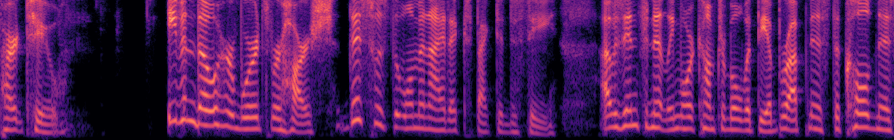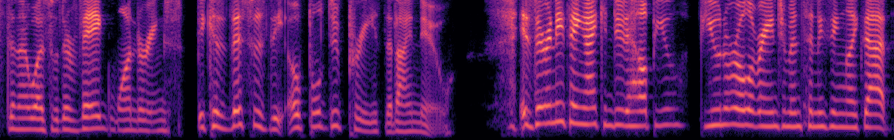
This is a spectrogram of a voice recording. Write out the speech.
Part 2. Even though her words were harsh, this was the woman I had expected to see. I was infinitely more comfortable with the abruptness, the coldness than I was with her vague wanderings, because this was the Opal Dupree that I knew. Is there anything I can do to help you? Funeral arrangements, anything like that?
